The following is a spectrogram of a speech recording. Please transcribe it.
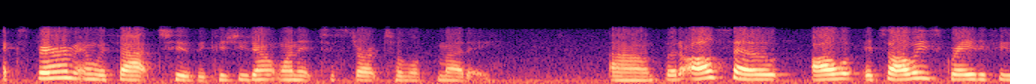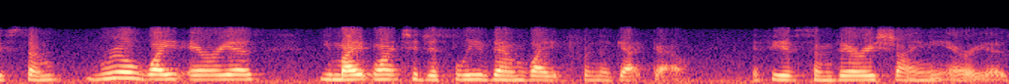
Experiment with that too because you don't want it to start to look muddy. Um, but also, all, it's always great if you have some real white areas, you might want to just leave them white from the get-go if you have some very shiny areas.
